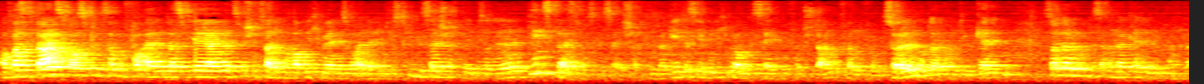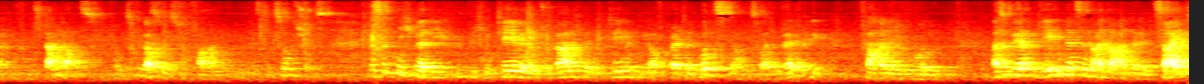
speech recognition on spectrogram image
Auf was ich da jetzt raus aber vor allem, dass wir ja in der Zwischenzeit überhaupt nicht mehr in so einer Industriegesellschaft leben, sondern in einer Dienstleistungsgesellschaft. Und da geht es eben nicht nur um das Senken von, Stand, von, von Zöllen oder Kontingenten, sondern um das Anerkennen und Ableiten von Standards, von Zulassungsverfahren, Investitionsschutz. Das sind nicht mehr die üblichen Themen und schon gar nicht mehr die Themen, die auf Bretton Woods nach dem Zweiten Weltkrieg verhandelt wurden. Also wir leben jetzt in einer anderen Zeit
